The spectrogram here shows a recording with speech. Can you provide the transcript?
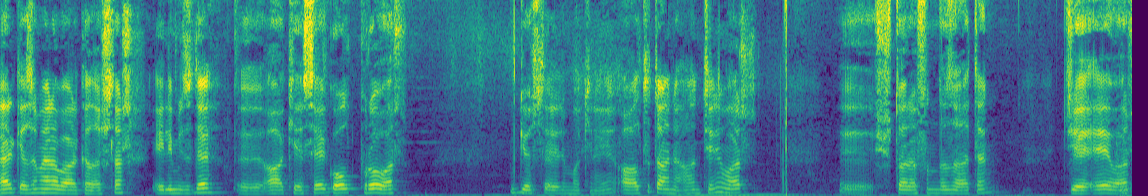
Herkese merhaba arkadaşlar. Elimizde e, AKS Gold Pro var. Gösterelim makineyi. 6 tane anteni var. E, şu tarafında zaten CE var.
